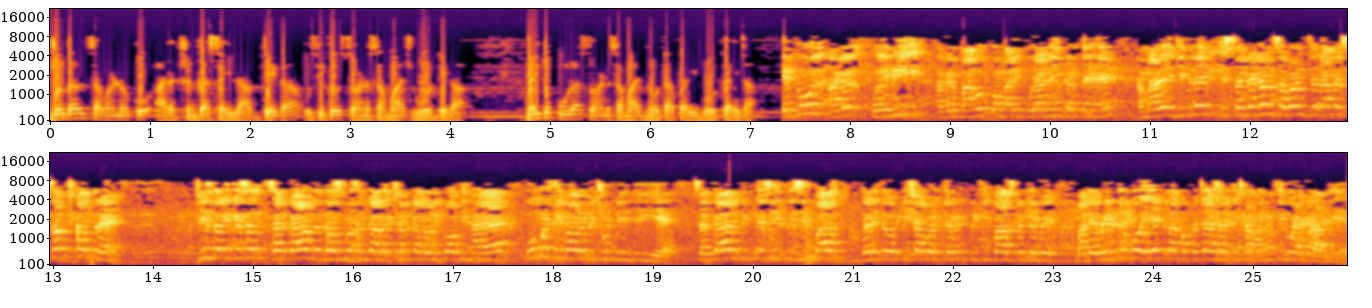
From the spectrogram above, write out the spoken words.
जो दल सवर्णों को आरक्षण का सही लाभ देगा, उसी को स्वर्ण समाज वोट देगा। नहीं तो पूरा स्वर्ण समाज नोटा पर ही वोट करेगा। बिल्कुल अगर कोई भी, अगर मांगों को हमारी पूरा नहीं करते हैं, हमारे जितने इस संगठन सवर्ण सेना में सब छात्र हैं, जिस तरीके से सरकार ने 10 परसेंट का आरक्षण का लॉलीपॉप दिखाया है, उम्र सीमा में भी छूट नहीं दी है। सरकार बीपीएससी पास दलित और पिछड़ा वर्ग के पीटी पास करने वाले अभ्यर्थियों को एक लाख पचास हज़ार की छात्रवृत्ति मुहैया कराती है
